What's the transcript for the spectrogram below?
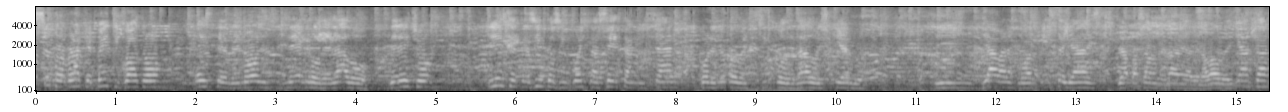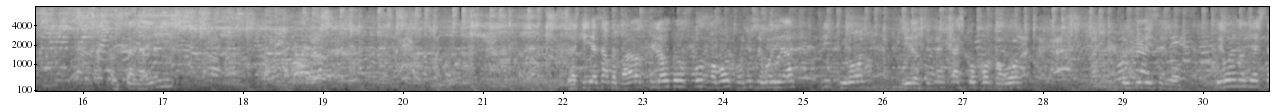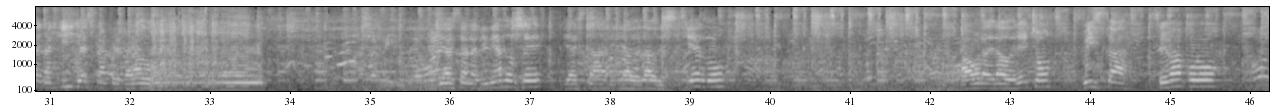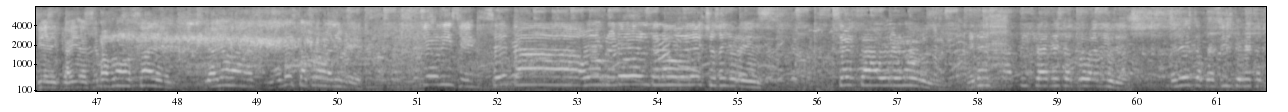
Super Bracket 24, este Renault negro del lado derecho y este 350Z Nissan con el número 25 del lado izquierdo. Y ya van a probar pista, ya, ya pasaron el área de lavado de llantas, están ahí. Y aquí ya están preparados pilotos, por favor, por su seguridad, cinturón y los que tengan casco, por favor, Y bueno, ya están aquí, ya están preparados. Ya están alineándose, ya está alineado del lado izquierdo. Ahora del lado derecho, vista, semáforo, tiene caída el semáforo, salen y allá van en esta prueba libre. ¿Qué dicen? Z o Renault del lado derecho, señores. Z o Renault en esta pista, en estas pruebas libres. En esto consiste en estas pruebas.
